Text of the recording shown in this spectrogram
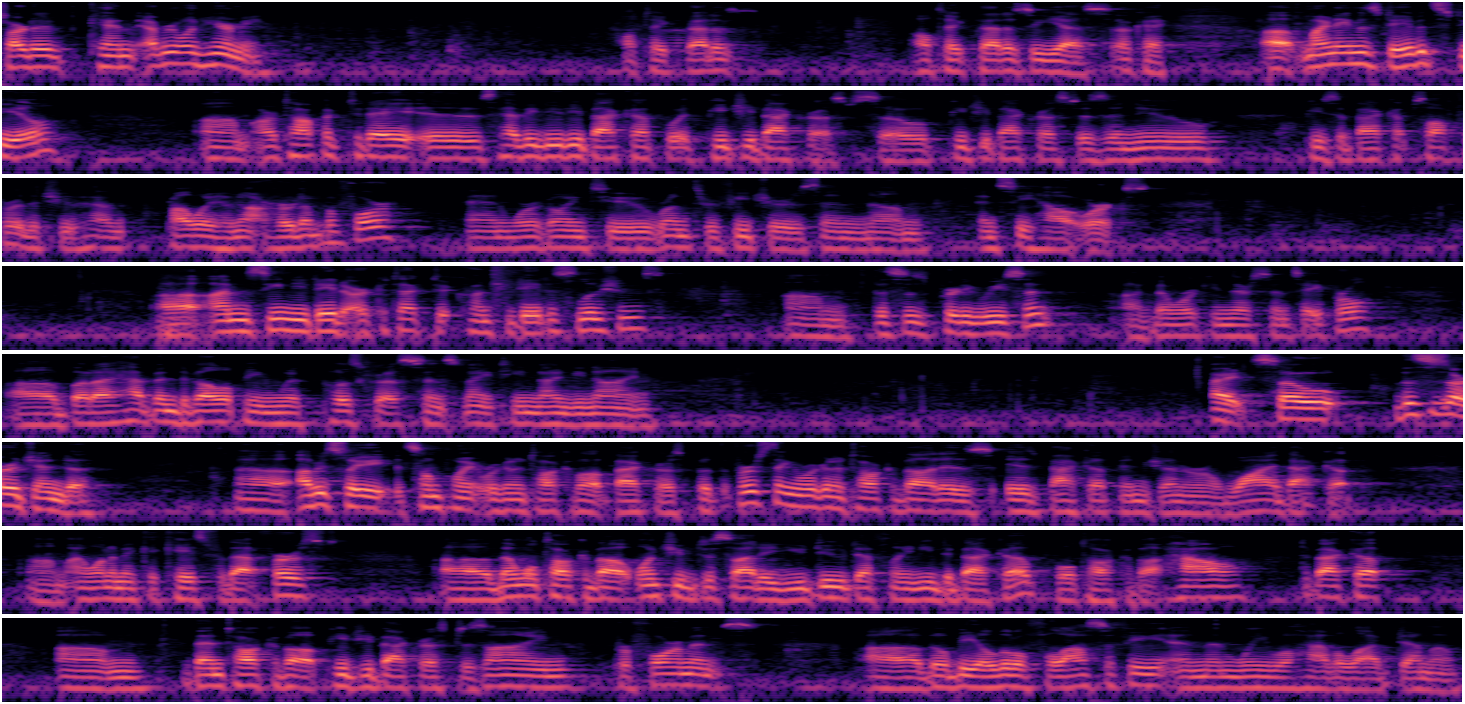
started. Can everyone hear me? I'll take that as I'll take that as a yes. Okay. Uh, my name is David Steele. Um, our topic today is heavy-duty backup with PG Backrest. So PG Backrest is a new piece of backup software that you have probably have not heard of before, and we're going to run through features and, um, and see how it works. Uh, I'm Senior Data Architect at Crunchy Data Solutions. Um, this is pretty recent. I've been working there since April, uh, but I have been developing with Postgres since 1999. All right, so this is our agenda. Uh, obviously, at some point we're going to talk about backrest, but the first thing we're going to talk about is, is backup in general. Why backup? Um, I want to make a case for that first. Uh, then we'll talk about, once you've decided you do definitely need to back up, we'll talk about how to back up. Um, then talk about PG backrest design, performance. Uh, there'll be a little philosophy, and then we will have a live demo.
